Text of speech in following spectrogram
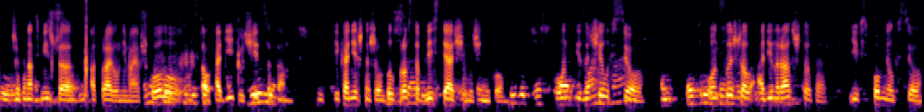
Джаганат Миша отправил Нимая в школу, он стал ходить, учиться там. И, конечно же, он был просто блестящим учеником. Он изучил все. Он слышал один раз что-то и вспомнил все.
